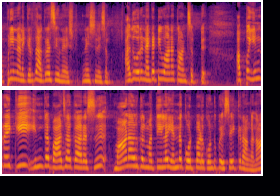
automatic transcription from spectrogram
அப்படின்னு நினைக்கிறது அக்ரஸிவ் நேஷ் நேஷ்னலிசம் அது ஒரு நெகட்டிவான கான்செப்ட் அப்போ இன்றைக்கு இந்த பாஜக அரசு மாணவர்கள் மத்தியில் என்ன கோட்பாடை கொண்டு போய் சேர்க்குறாங்கன்னா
